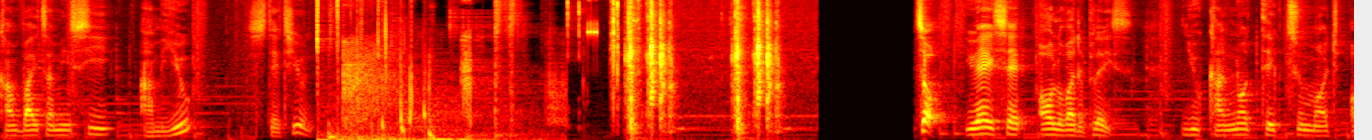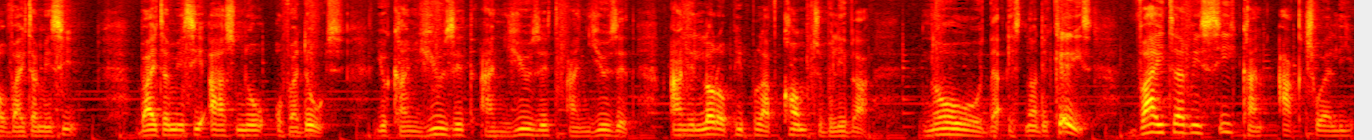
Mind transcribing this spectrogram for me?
Can vitamin C harm you? Stay tuned. So, you hear it said all over the place you cannot take too much of vitamin C. Vitamin C has no overdose. You can use it and use it and use it. And a lot of people have come to believe that. No, that is not the case. Vitamin C can actually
